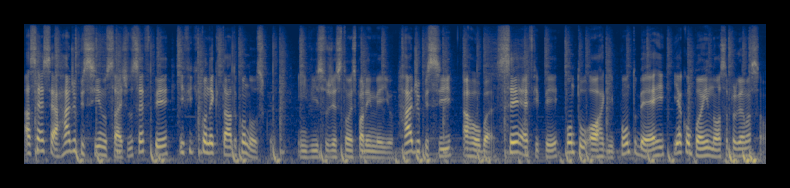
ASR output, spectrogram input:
Acesse a Rádio Psi no site do CFP e fique conectado conosco. Envie sugestões para o e-mail radiopsi.cfp.org.br e acompanhe nossa programação.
